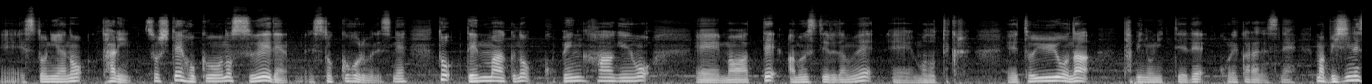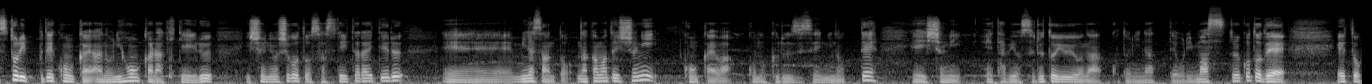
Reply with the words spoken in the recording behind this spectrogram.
エストニアのタリンそして北欧のスウェーデンストックホルムですね。とデンマークのコペンハーゲンを、えー、回ってアムステルダムへ、えー、戻ってくる、えー、というような旅の日程でこれからですね、まあ、ビジネストリップで今回あの日本から来ている一緒にお仕事をさせていただいている、えー、皆さんと仲間と一緒に今回はこのクルーズ船に乗って、えー、一緒に旅をするというようなことになっております。ということで、えっと、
